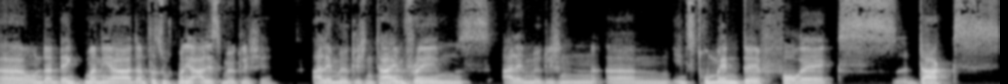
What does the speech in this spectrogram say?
äh, und dann denkt man ja, dann versucht man ja alles Mögliche. Alle möglichen Timeframes, alle möglichen ähm, Instrumente, Forex, DAX,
